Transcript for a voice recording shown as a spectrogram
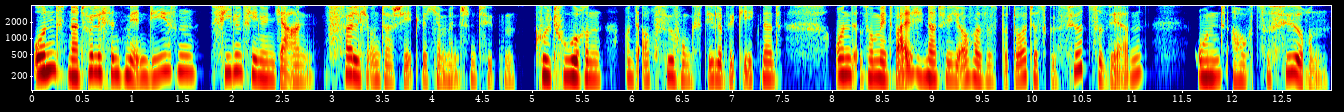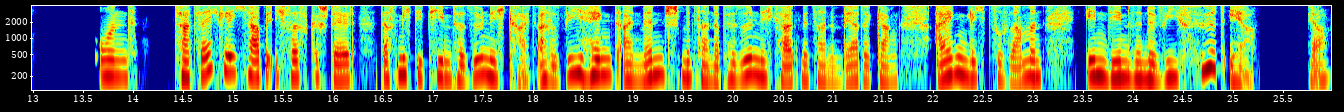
Und natürlich sind mir in diesen vielen, vielen Jahren völlig unterschiedliche Menschentypen, Kulturen und auch Führungsstile begegnet. Und somit weiß ich natürlich auch, was es bedeutet, geführt zu werden und auch zu führen. Und tatsächlich habe ich festgestellt, dass mich die Themen Persönlichkeit, also wie hängt ein Mensch mit seiner Persönlichkeit, mit seinem Werdegang eigentlich zusammen, in dem Sinne, wie führt er? Ja.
